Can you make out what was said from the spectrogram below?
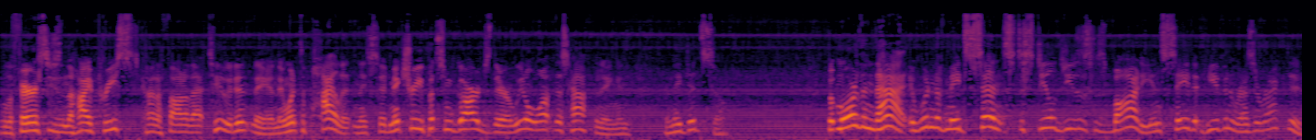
Well, the Pharisees and the high priests kind of thought of that too, didn't they? And they went to Pilate and they said, Make sure you put some guards there. We don't want this happening. And, and they did so. But more than that, it wouldn't have made sense to steal Jesus' body and say that he had been resurrected.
